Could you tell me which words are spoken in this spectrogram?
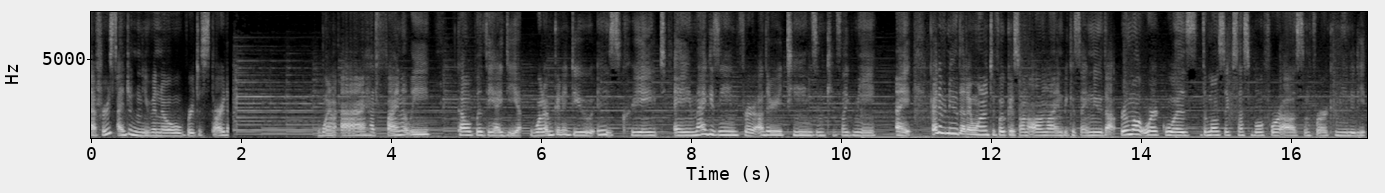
At first, I didn't even know where to start. When I had finally come up with the idea, what I'm going to do is create a magazine for other teens and kids like me. I kind of knew that I wanted to focus on online because I knew that remote work was the most accessible for us and for our community.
